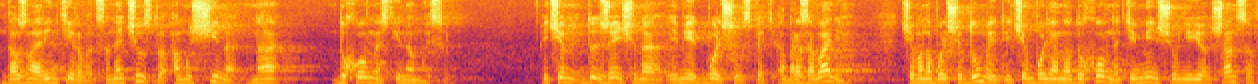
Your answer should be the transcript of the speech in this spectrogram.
должна ориентироваться на чувства, а мужчина на духовность и на мысль. И чем женщина имеет больше, так сказать, образования, чем она больше думает, и чем более она духовна, тем меньше у нее шансов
